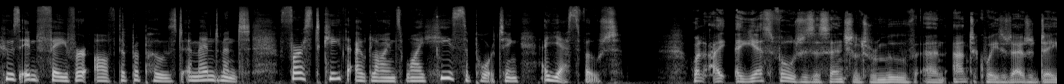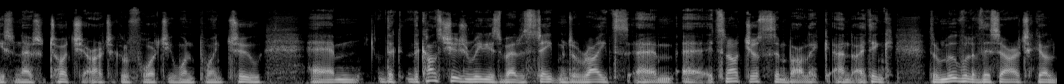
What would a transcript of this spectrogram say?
who's in favour of the proposed amendment. First, Keith outlines why he's supporting a yes vote. Well, I, a yes vote is essential to remove an antiquated, out of date, and out of touch Article 41.2. Um, the, the Constitution really is about a statement of rights. Um, uh, it's not just symbolic, and I think the removal of this article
